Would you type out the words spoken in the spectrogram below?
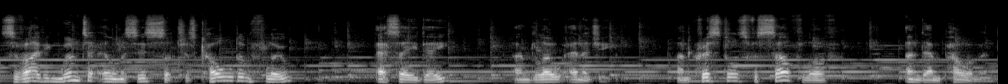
surviving winter illnesses such as cold and flu, SAD, and low energy, and crystals for self love and empowerment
